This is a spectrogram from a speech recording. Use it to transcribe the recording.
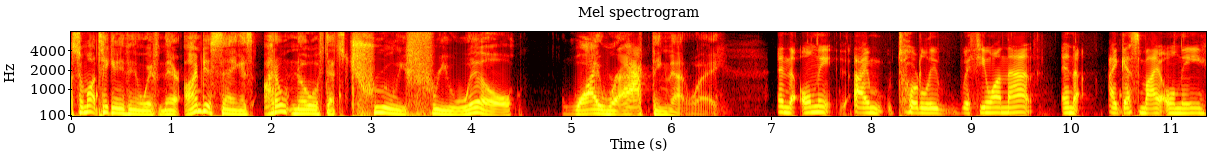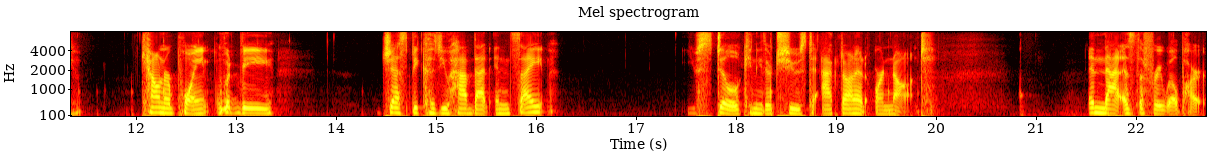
so I'm not taking anything away from there. I'm just saying is I don't know if that's truly free will why we're acting that way. And the only I'm totally with you on that. And I guess my only counterpoint would be just because you have that insight, you still can either choose to act on it or not. And that is the free will part.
